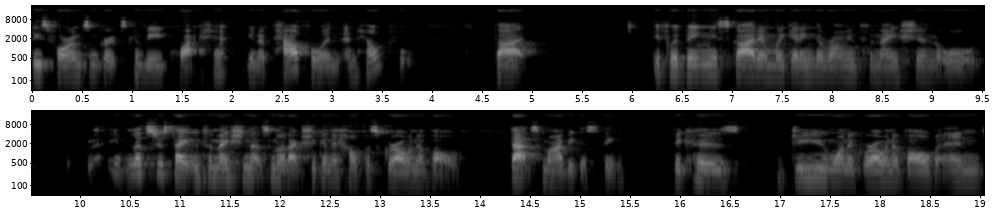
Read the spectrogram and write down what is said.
these forums and groups can be quite, you know, powerful and, and helpful. But if we're being misguided and we're getting the wrong information, or let's just say information that's not actually going to help us grow and evolve, that's my biggest thing. Because do you want to grow and evolve and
